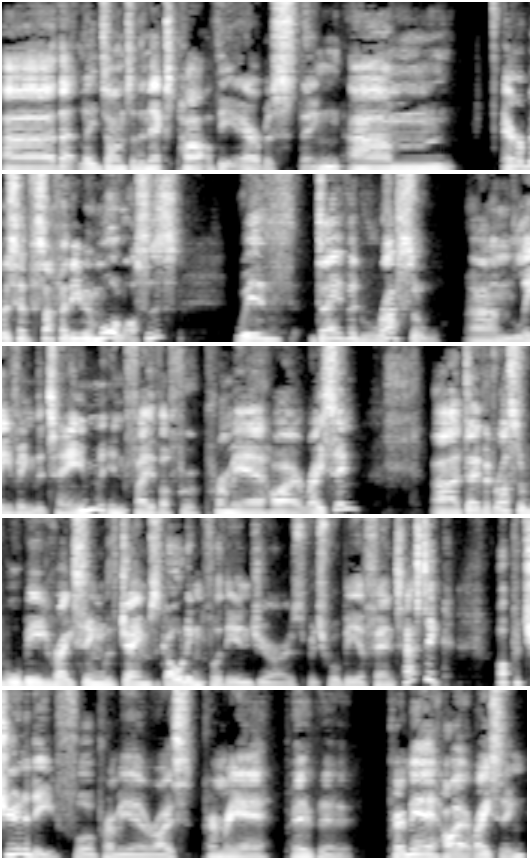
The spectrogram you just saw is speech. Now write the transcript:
uh, that leads on to the next part of the Erebus thing. Um, Erebus have suffered even more losses, with David Russell um, leaving the team in favour for Premier Hire Racing. Uh, David Russell will be racing with James Golding for the Enduros, which will be a fantastic opportunity for Premier Race, Premier Premier, Premier Hire Racing,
